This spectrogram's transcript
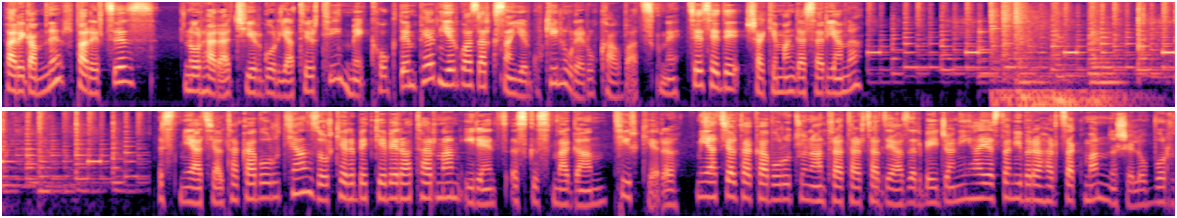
Բարեկամներ, Փարեվցես Նոր հարաճ Երգորիա 1 հոկտեմբեր 2022-ի լուրերով քաղվածքն է ՑՍԴ Շակե Մանգասարյանը Ըստ Միացյալ Թագավորության զորքերը պետք է վերաթարնան իրենց սկզբնական թիրքերը։ Միացյալ Թագավորությունը անդրադարձած է Ադրբեջանի Հայաստանի վրա հարձակման նշելով, որ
